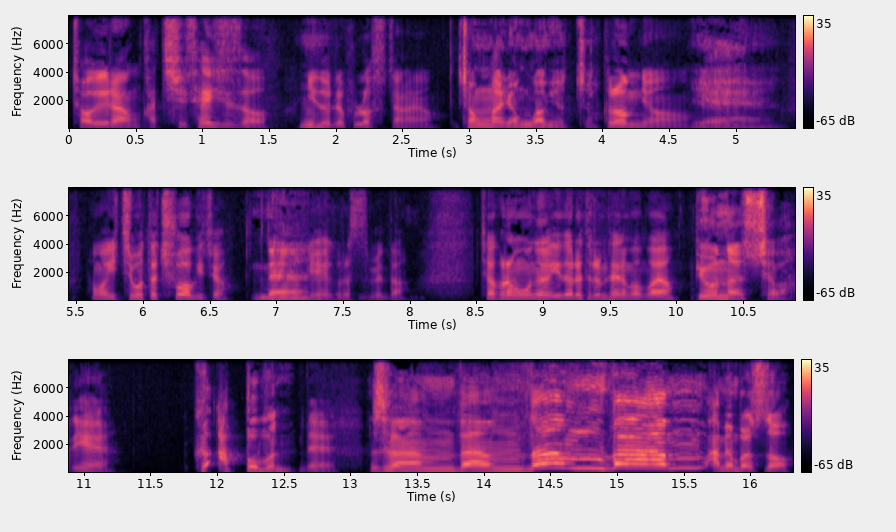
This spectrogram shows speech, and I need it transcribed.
저희랑 같이 셋이서 이 노래를 불렀었잖아요. 정말 영광이었죠. 그럼요. 예. 정말 잊지 못할 추억이죠. 네. 예, 그렇습니다. 자, 그럼 오늘 이 노래 들으면 되는 건가요? 비 오는 날 수채화. 예. 그 앞부분. 네. 밤밤밤밤 하면 벌써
